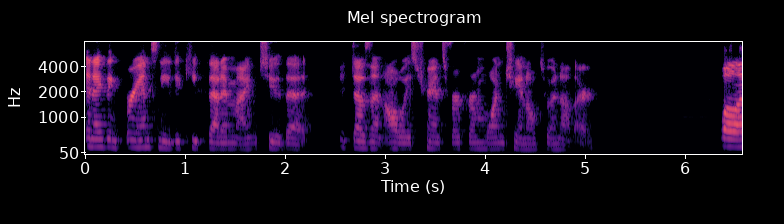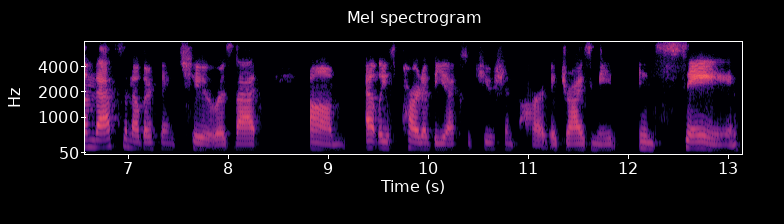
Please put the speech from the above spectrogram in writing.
and i think brands need to keep that in mind too that it doesn't always transfer from one channel to another. Well, and that's another thing too, is that um, at least part of the execution part, it drives me insane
